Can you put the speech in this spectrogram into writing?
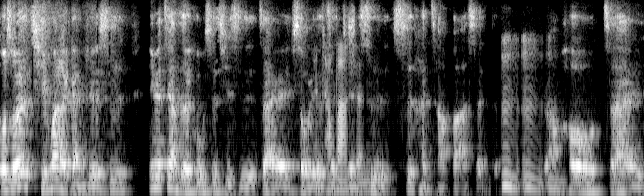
我所谓奇幻的感觉，是因为这样子的故事，其实在兽医的诊间是是很常发生的。嗯嗯。然后在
